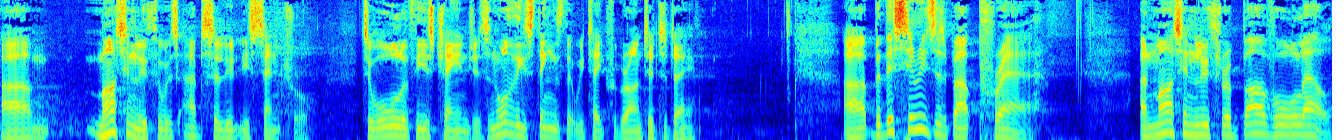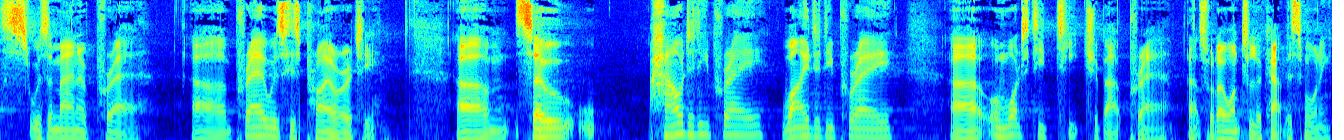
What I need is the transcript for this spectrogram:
Um, Martin Luther was absolutely central to all of these changes and all of these things that we take for granted today. Uh, but this series is about prayer. And Martin Luther, above all else, was a man of prayer. Uh, prayer was his priority. Um, so, how did he pray? Why did he pray? Uh, and what did he teach about prayer? That's what I want to look at this morning.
